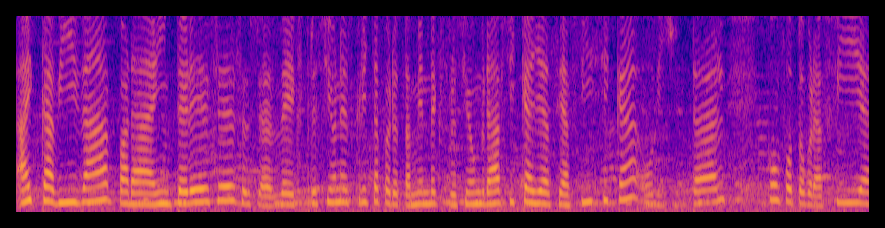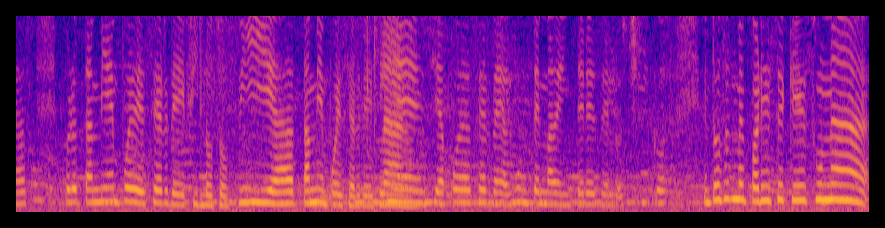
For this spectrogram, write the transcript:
hay cabida para intereses o sea, de expresión escrita, pero también de expresión gráfica, ya sea física o digital, con fotografías, pero también puede ser de filosofía, también puede ser de ciencia, puede ser de algún tema de interés de los chicos. Entonces me parece que es una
